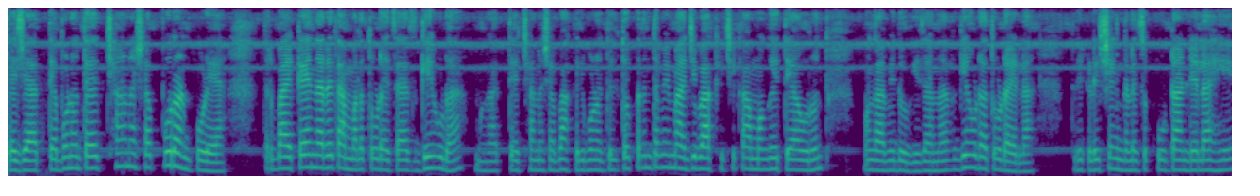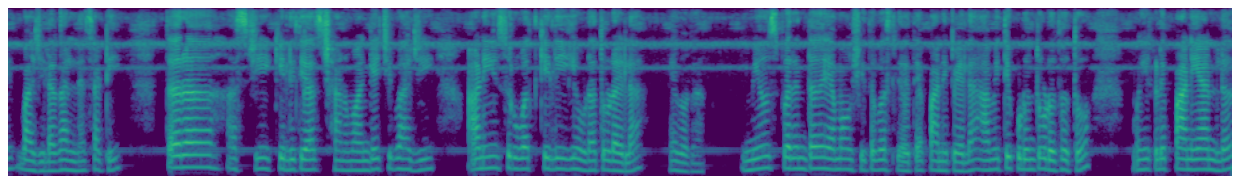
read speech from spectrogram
त्याच्या त्या बनवत्यात छान अशा पुरणपोळ्या. तर बायका येणार आहेत आम्हाला तोडायचा आज घेवडा. मग आज त्या छान अशा भाकरी बनवतील. तोपर्यंत मी माझी बाकीची कामं घेते आवरून. मग आम्ही दोघी जाणार घेवडा तोडायला. तर इकडे शेंगदाण्याचं कूट आणलेलं आहे भाजीला घालण्यासाठी. तर आजची केली ती आज छान वांग्याची भाजी आणि सुरुवात केली घेवडा तोडायला. हे बघा. मी उसपर्यंत या मावशी इथं बसल्या होत्या पाणी प्यायला. आम्ही तिकडून तोडत होतो. मग इकडे पाणी आणलं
